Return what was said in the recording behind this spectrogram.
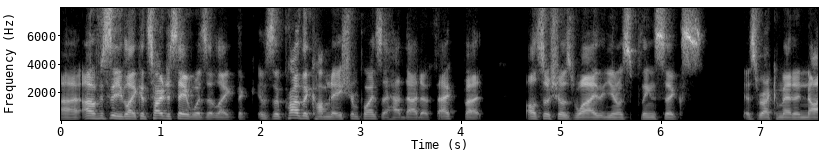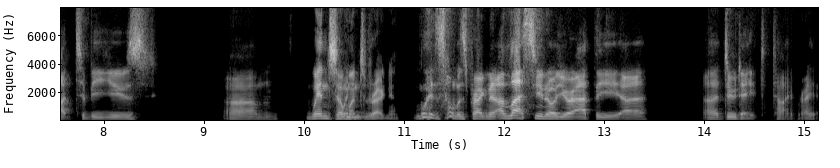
uh, obviously, like it's hard to say was it like the it was the, probably the combination points that had that effect, but also shows why you know spleen six is recommended not to be used um, when someone's when, pregnant. When someone's pregnant, unless you know you're at the uh, uh, due date time, right?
